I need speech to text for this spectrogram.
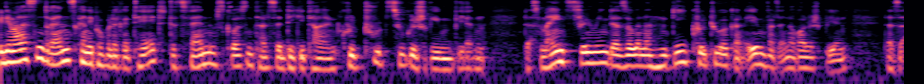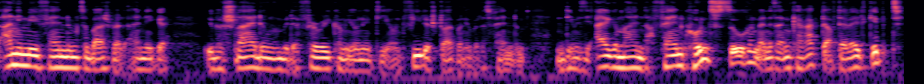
wie die meisten Trends kann die Popularität des Fandoms größtenteils der digitalen Kultur zugeschrieben werden. Das Mainstreaming der sogenannten Geek-Kultur kann ebenfalls eine Rolle spielen. Das Anime-Fandom zum Beispiel hat einige Überschneidungen mit der Furry-Community und viele stolpern über das Fandom, indem sie allgemein nach Fankunst suchen. Wenn es einen Charakter auf der Welt gibt,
